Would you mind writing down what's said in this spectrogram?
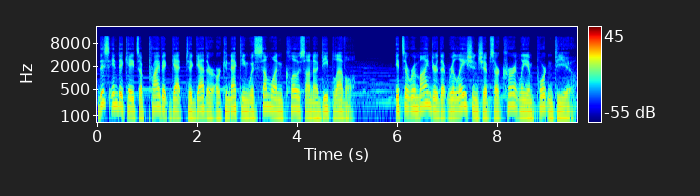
This indicates a private get-together or connecting with someone close on a deep level. It's a reminder that relationships are currently important to you.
